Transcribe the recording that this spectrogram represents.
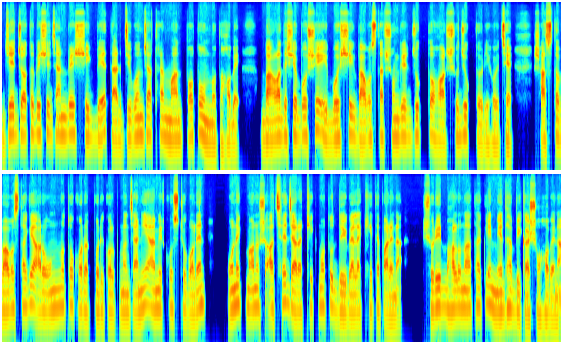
যে যত বেশি জানবে, শিখবে, তার জীবনযাত্রার মান তত উন্নত হবে। বাংলাদেশে বসে এই বৈশ্বিক ব্যবস্থার সঙ্গে যুক্ত হওয়ার সুযোগ তৈরি হয়েছে। স্বাস্থ্য ব্যবস্থাকে আরও উন্নত করার পরিকল্পনা জানিয়ে আমির খসরু বলেন, অনেক মানুষ আছে যারা ঠিকমতো দুই বেলা খেতে পারে না। শরীর ভালো না থাকলে মেধা বিকাশও হবে না।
